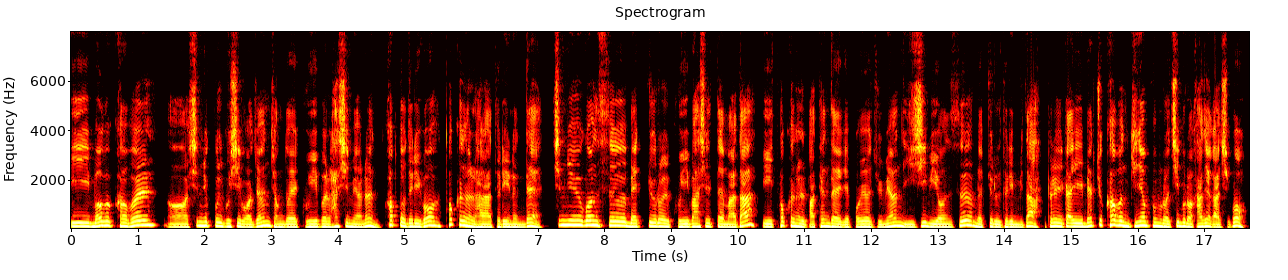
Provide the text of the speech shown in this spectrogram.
이 머그컵을 어, 16불 95전 정도에 구입을 하시면은 컵도 드리고 토큰을 하나 드리는데 16온스 맥주를 구입하실 때마다 이 토큰을 바텐더에게 보여주면 22온스 맥주를 드립니다. 그러니까 이 맥주컵은 기념품으로 집으로 가져가시고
